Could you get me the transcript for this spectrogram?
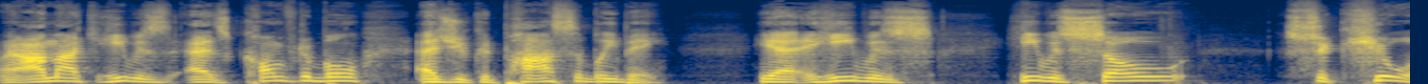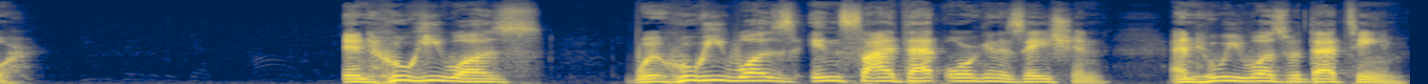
I'm not. He was as comfortable as you could possibly be. Yeah, he was. He was so secure in who he was, who he was inside that organization, and who he was with that team.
